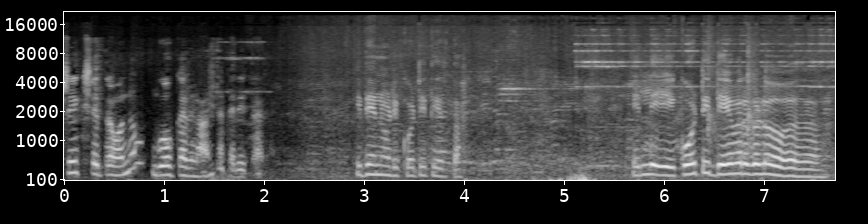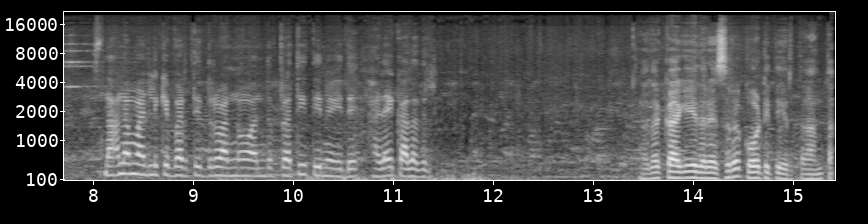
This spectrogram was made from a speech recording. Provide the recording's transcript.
ಶ್ರೀ- ಕ್ಷೇತ್ರವನ್ನು ಗೋಕರ್ಣ ಅಂತ ಕರೀತಾರೆ. ಇದೇ ನೋಡಿ ಕೋಟಿ ತೀರ್ಥ. ಇಲ್ಲಿ ಕೋಟಿ ದೇವರುಗಳು ಸ್ನಾನ ಮಾಡಲಿಕ್ಕೆ ಬರ್ತಿದ್ರು ಅನ್ನೋ ಒಂದು ಪ್ರತೀತಿನೂ ಇದೆ ಹಳೆ ಕಾಲದಲ್ಲಿ. ಅದಕ್ಕಾಗಿ ಇದರ ಹೆಸರು ಕೋಟಿ ತೀರ್ಥ ಅಂತ.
